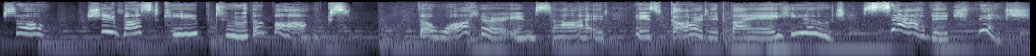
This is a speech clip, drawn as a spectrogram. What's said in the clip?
So she must keep to the box. The water inside is guarded by a huge, savage fish.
